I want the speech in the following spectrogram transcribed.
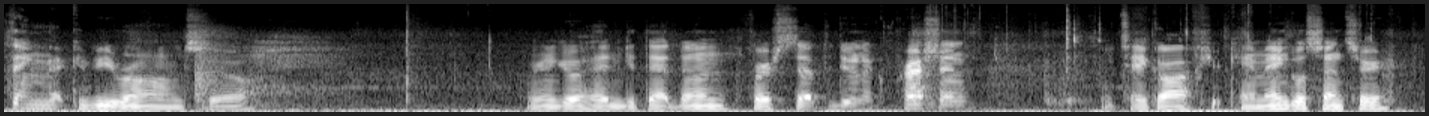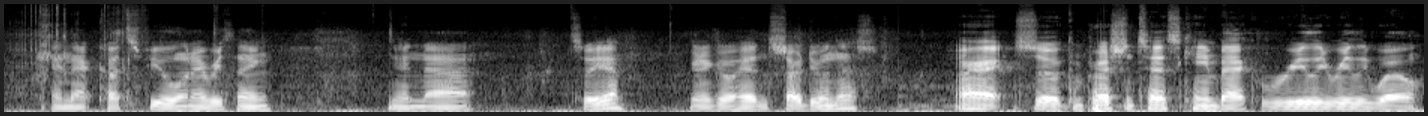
thing that could be wrong. So we're gonna go ahead and get that done. First step to doing a compression. you take off your cam angle sensor, and that cuts fuel and everything. And uh, so yeah, we're gonna go ahead and start doing this. All right, so compression test came back really, really well.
